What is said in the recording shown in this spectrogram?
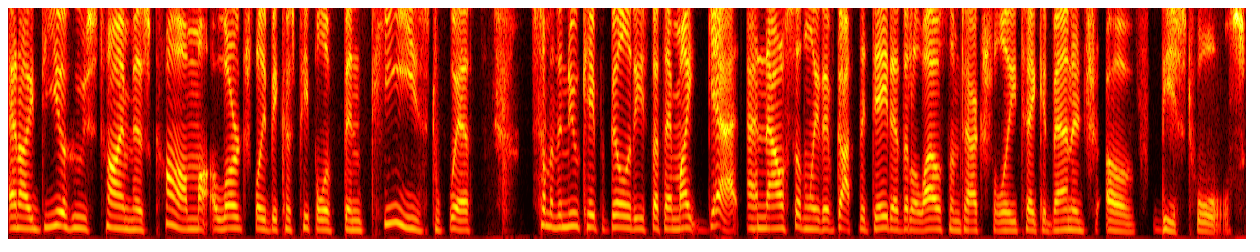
an idea whose time has come largely because people have been teased with some of the new capabilities that they might get and now suddenly they've got the data that allows them to actually take advantage of these tools.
